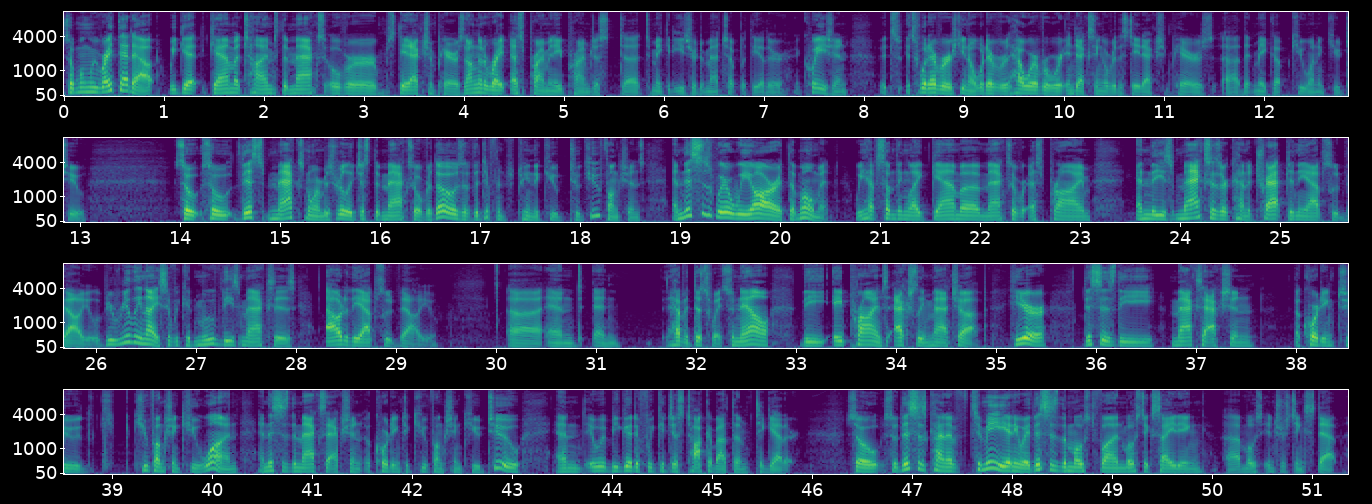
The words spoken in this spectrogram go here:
So when we write that out, we get gamma times the max over state action pairs. I'm going to write s prime and a prime just uh, to make it easier to match up with the other equation. It's it's whatever you know, whatever, however we're indexing over the state action pairs uh, that make up q1 and q2. So so this max norm is really just the max over those of the difference between the q two q functions, and this is where we are at the moment. We have something like gamma max over s prime, and these maxes are kind of trapped in the absolute value. It would be really nice if we could move these maxes out of the absolute value uh, and and have it this way. So now the A primes actually match up. Here, this is the max action according to Q function Q1, and this is the max action according to Q function Q2, and it would be good if we could just talk about them together. So, so this is kind of, to me anyway, this is the most fun, most exciting, uh, most interesting step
